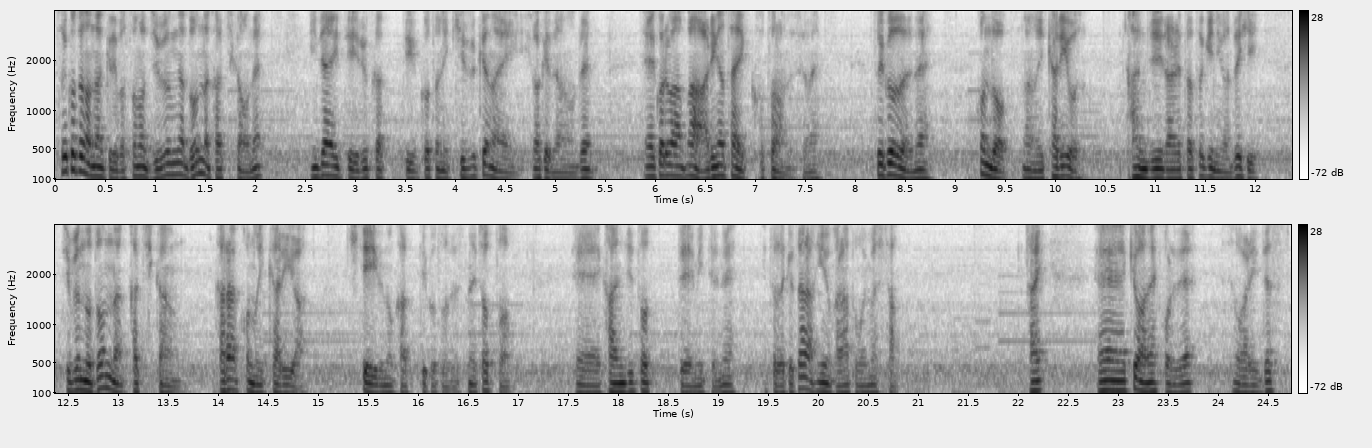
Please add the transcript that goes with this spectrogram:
そういうことがなければその自分がどんな価値観をね抱いているかっていうことに気づけないわけなので、えー、これはまあありがたいことなんですよね。ということでね今度あの怒りを感じられた時には是非自分のどんな価値観からこの怒りが来ているのかっていうことをですねちょっと、えー、感じ取ってみてねいただけたらいいのかなと思いました。はい、えー、今日はねこれで終わりです。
